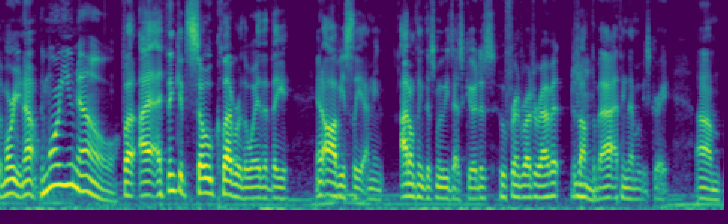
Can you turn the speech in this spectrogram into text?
The more you know. The more you know. But I, I think it's so clever the way that they, and obviously, I mean, I don't think this movie's as good as Who Framed Roger Rabbit. Just Mm-hmm. off the bat, I think that movie's great. Um,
